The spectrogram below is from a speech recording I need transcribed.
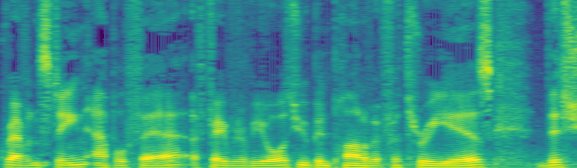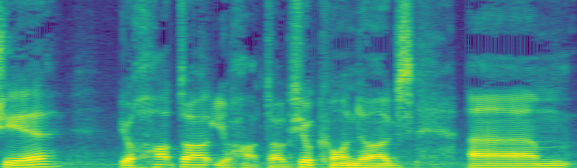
Gravenstein, Apple Fair, a favorite of yours. You've been part of it for three years. This year, your hot dog, your hot dogs, your corn dogs. Um,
